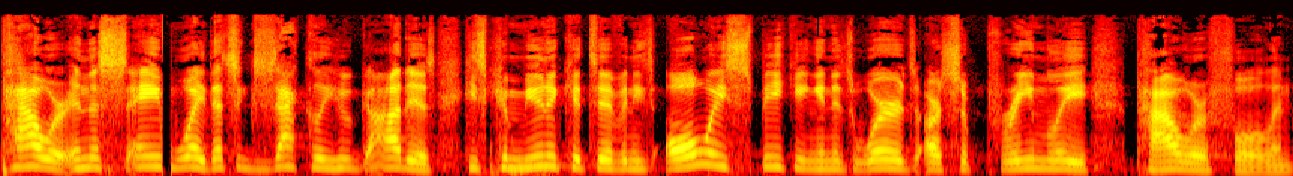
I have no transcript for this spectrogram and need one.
power in the same way. That's exactly who God is. He's communicative and He's always speaking, and His words are supremely powerful. And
